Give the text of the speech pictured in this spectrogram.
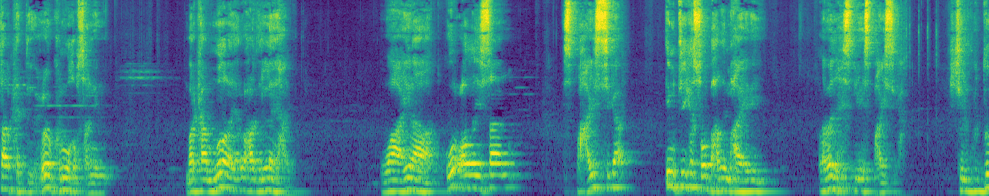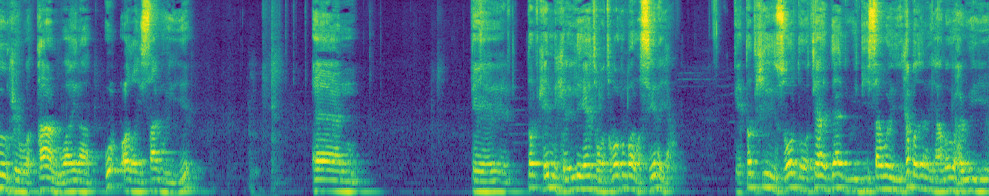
dalka dee xoog kumuu qabsanin. Markaa mudanayaal waxaad leeyahay waa inaad u codaysaan isbahaysiga. Intii ka soo baxday maxaa yidhi labada xisbiya isbahaysiga. Shir guddoonkay wataan waa inaad u codaysaan weeye. Dee dadka imika la leeyahay toban toban kun baa la siinaya dee dadkii soo doortay haddaad weydiisaan way idinka badanayaano waxa weeye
